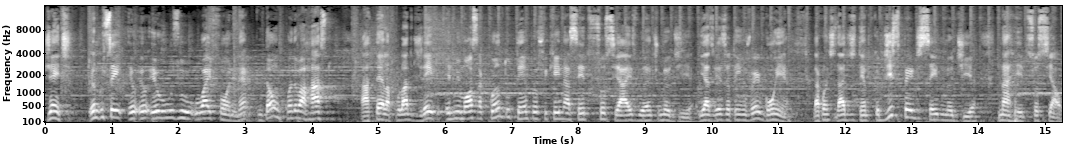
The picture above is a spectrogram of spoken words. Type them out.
Gente, eu não sei, eu, eu, eu uso o iPhone, né? Então quando eu arrasto a tela para o lado direito, ele me mostra quanto tempo eu fiquei nas redes sociais durante o meu dia. E às vezes eu tenho vergonha da quantidade de tempo que eu desperdicei no meu dia na rede social,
